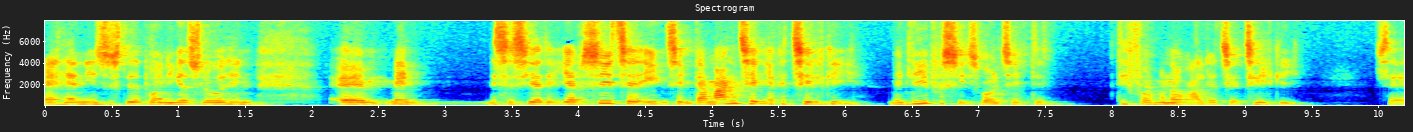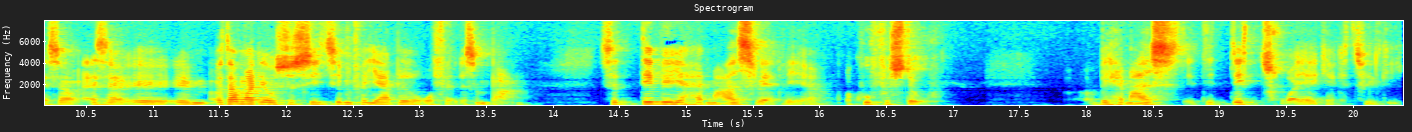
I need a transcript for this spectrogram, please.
at han insisterede på, at han ikke havde slået hende. Øh, men hvis jeg siger det, jeg vil sige til en ting, der er mange ting, jeg kan tilgive, men lige præcis voldtægt, det, det får man nok aldrig til at tilgive så. Altså, altså øh, øh, og der måtte jeg jo så sige til dem, for jeg er blevet overfaldet som barn. Så det vil jeg have meget svært ved at, at kunne forstå. Og vil have meget, det, det tror jeg ikke, jeg kan tilgive.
